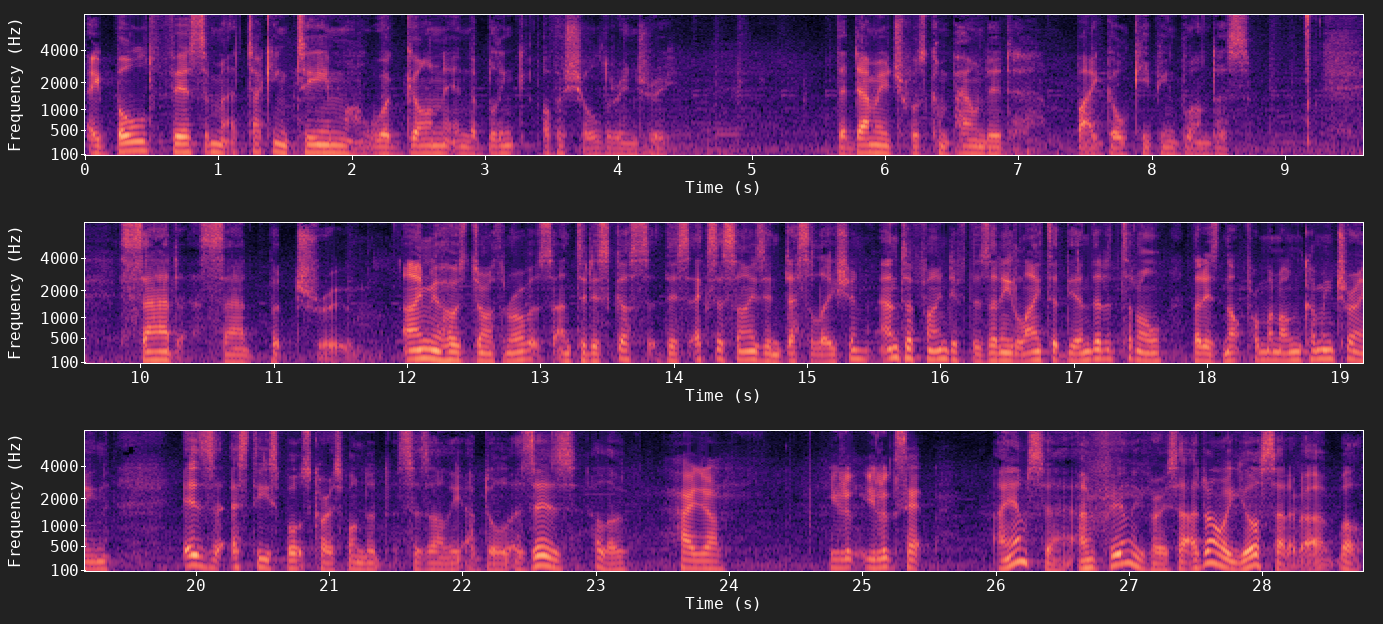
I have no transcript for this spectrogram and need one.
A bold, fearsome attacking team were gone in the blink of a shoulder injury. The damage was compounded by goalkeeping blunders. Sad, sad, but true. I'm your host, Jonathan Roberts, and to discuss this exercise in desolation and to find if there's any light at the end of the tunnel that is not from an oncoming train is ST Sports correspondent Sazali Abdul Aziz. Hello. Hi, John. You look you look sad. I am sad. I'm feeling very sad. I don't know what you're sad about. Well,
